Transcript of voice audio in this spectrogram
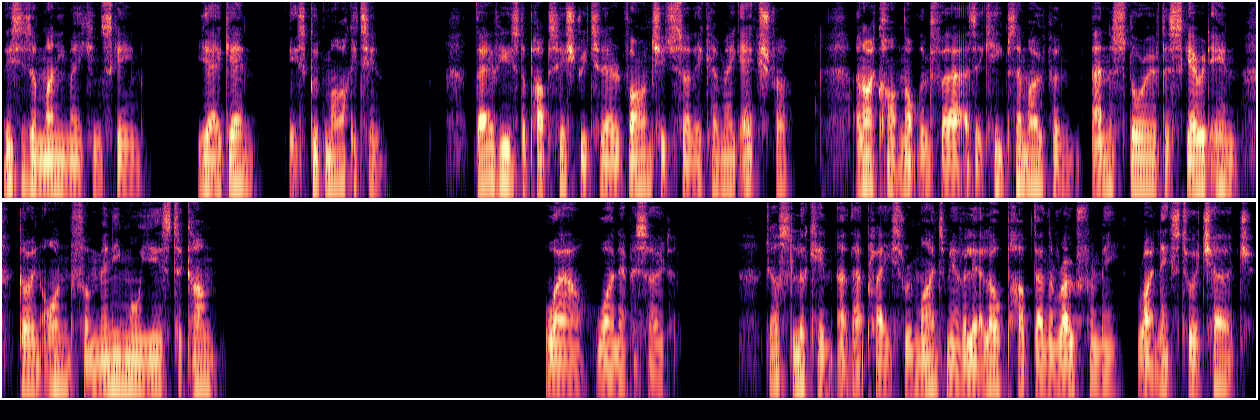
This is a money making scheme. Yet again, it's good marketing. They have used the pub's history to their advantage so they can make extra And I can't knock them for that as it keeps them open and the story of the Skirrid Inn going on for many more years to come. Wow, one episode. Just looking at that place reminds me of a little old pub down the road from me, right next to a church.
